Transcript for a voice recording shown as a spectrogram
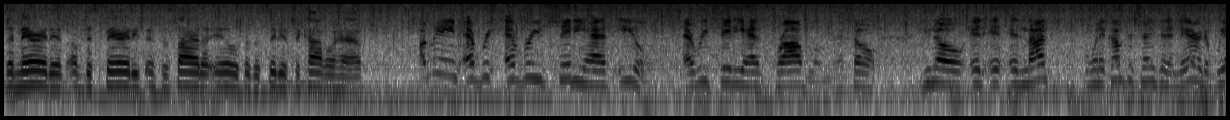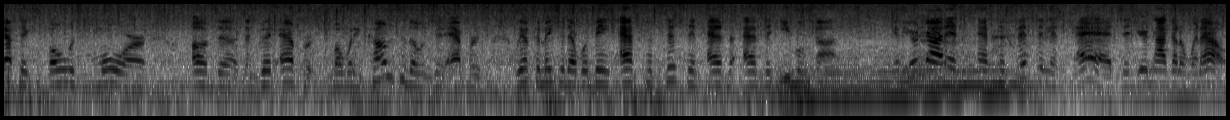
the narrative of disparities and societal ills that the city of Chicago have? I mean, every every city has ills. Every city has problems, and so you know, it, it, it's not when it comes to changing the narrative, we have to expose more of the, the good efforts. But when it comes to those good efforts, we have to make sure that we're being as consistent as as the evil side. If you're not as, as consistent as bad, then you're not going to win out.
